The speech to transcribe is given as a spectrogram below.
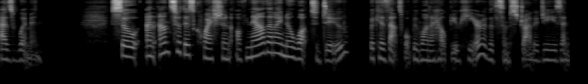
as women. So, and answer this question of now that I know what to do, because that's what we want to help you here with some strategies and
